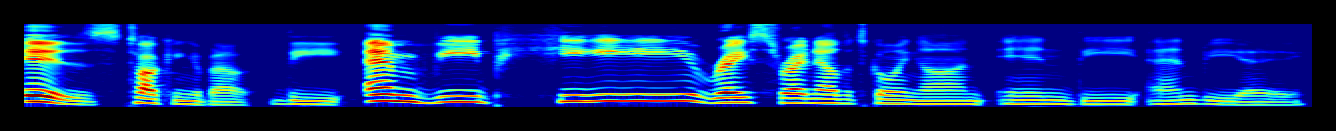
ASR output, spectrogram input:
is talking about the MVP race right now that's going on in the NBA.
